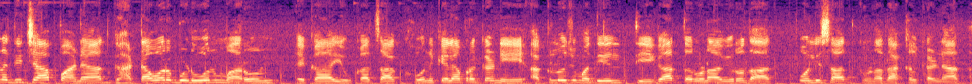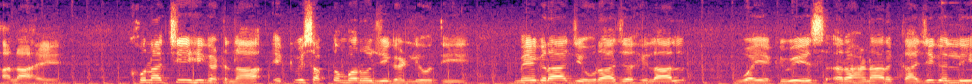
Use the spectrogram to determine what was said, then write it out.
नदीच्या पाण्यात घाटावर बुडवून मारून एका युवकाचा खून केल्याप्रकरणी अकलूजमधील तिघा तरुणाविरोधात पोलिसात गुन्हा दाखल करण्यात आला आहे. खुनाची ही घटना एकवीस ऑक्टोंबर रोजी घडली होती. मेघराज युवराज हिलाल व एकवीस राहणार काजी गल्ली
